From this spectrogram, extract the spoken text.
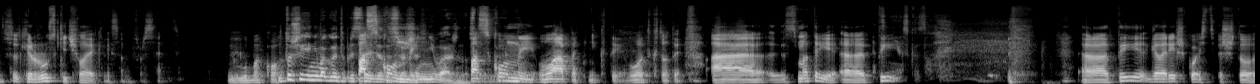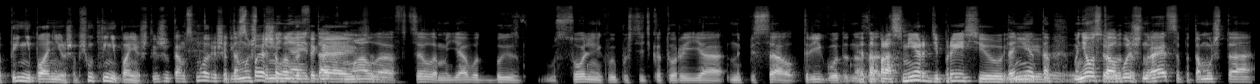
Все-таки русский человек, Александр Форсайт. Глубоко. то, что я не могу это представить, это Пасконный. совершенно не важно. Пасконный лапотник ты, вот кто ты. А э, смотри, э, Ты ты, мне сказал. Э, ты говоришь, Кость, что ты не планируешь. А почему ты не планируешь? Ты же там смотришь этих Потому что спешалов меня и так всё. мало в целом. Я вот бы сольник выпустить, который я написал три года назад. Это про смерть, депрессию Да и, нет, там- э, мне он стал вот больше это. нравиться, потому что,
